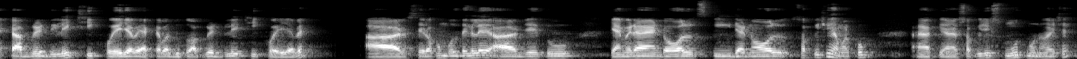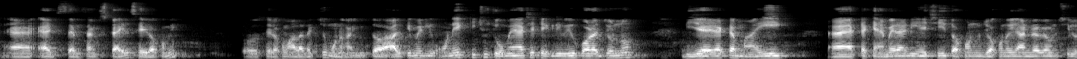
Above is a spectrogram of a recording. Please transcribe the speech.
একটা আপগ্রেড দিলেই ঠিক হয়ে যাবে, একটা বা দুটো আপগ্রেড দিলেই ঠিক হয়ে যাবে। আর সেরকম বলতে গেলে, আর যেহেতু camera and all speed and all সব কিছুই আমার খুব সব কিছু স্মুথ মনে হয়েছে অ্যাজ স্যামসাং স্টাইল সেই রকমই তো সেরকম আলাদা কিছু মনে হয়নি। তো আলটিমেটলি অনেক কিছু জমে আছে টেক রিভিউ করার জন্য। ডিজাইয়ের একটা মাইক একটা ক্যামেরা নিয়েছি। তখন যখন ওই আন্ডারগ্রাউন্ড ছিল,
